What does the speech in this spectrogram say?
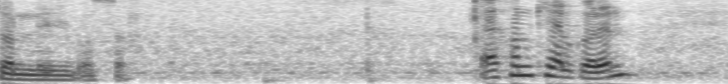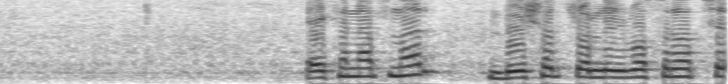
চল্লিশ বছর। এখন খেয়াল করেন, এখানে আপনার দুইশো চল্লিশ বছর হচ্ছে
